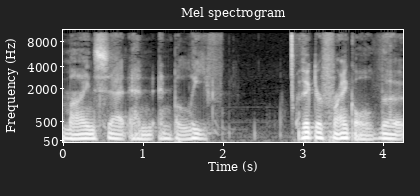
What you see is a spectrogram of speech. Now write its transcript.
mindset and and belief. Viktor Frankl, the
